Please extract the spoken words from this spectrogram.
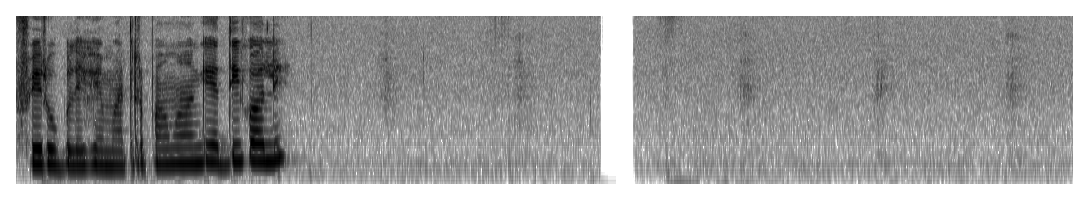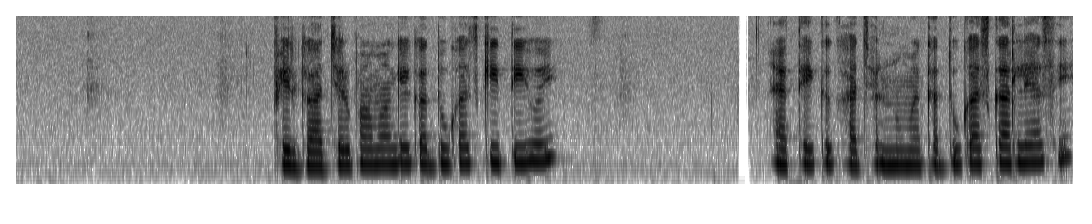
ਫਿਰ ਉਬਲੇ ਹੋਏ ਮਟਰ ਪਾਵਾਂਗੇ ਅੱਧੀ ਕੌਲੀ। ਫਿਰ ਗਾਜਰ ਪਾਵਾਂਗੇ ਕੱਦੂਕਸ ਕੀਤੀ ਹੋਈ। ਇੱਥੇ ਇੱਕ ਗਾਜਰ ਨੂੰ ਮੈਂ ਕੱਦੂਕਸ ਕਰ ਲਿਆ ਸੀ।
